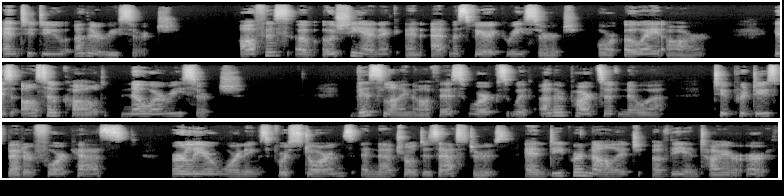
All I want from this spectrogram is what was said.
and to do other research. Office of Oceanic and Atmospheric Research, or OAR, is also called NOAA Research. This line office works with other parts of NOAA to produce better forecasts, earlier warnings for storms and natural disasters, and deeper knowledge of the entire Earth.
